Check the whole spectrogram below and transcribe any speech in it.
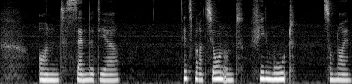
und sende dir Inspiration und viel Mut zum Neuen.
